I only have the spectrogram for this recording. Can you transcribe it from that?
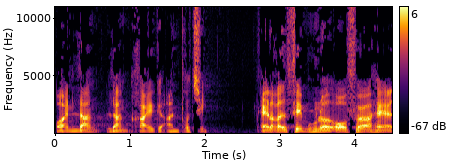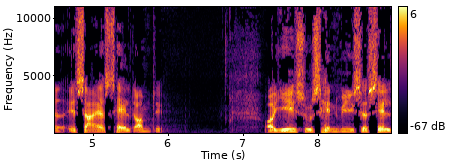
og en lang, lang række andre ting. Allerede 500 år før havde Esajas talt om det. Og Jesus henviser selv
